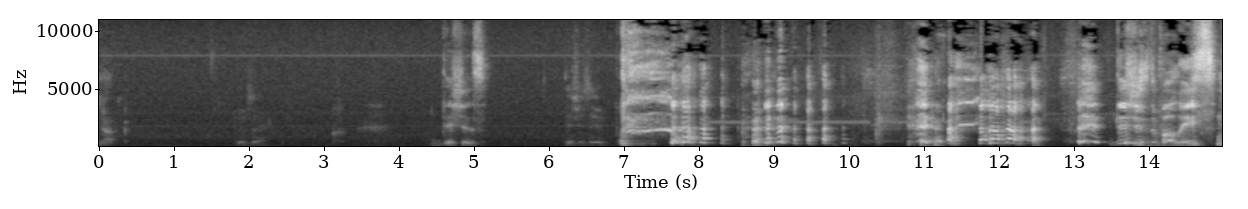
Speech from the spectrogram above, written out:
knock. Who's there? Dishes. Dishes who? Dishes the police. oh,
